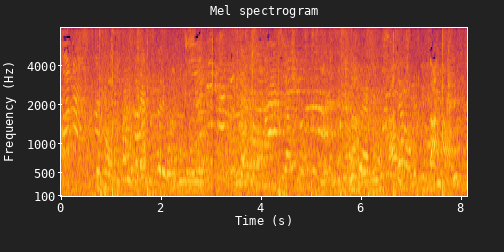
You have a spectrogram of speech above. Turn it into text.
妈妈，然后穿这个蓝色，三。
